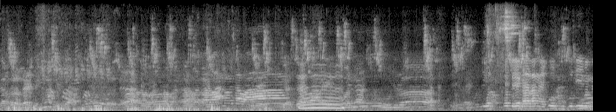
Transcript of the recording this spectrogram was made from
ผู้เตะการลังไงผู้ผู้ดีบ้างไง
